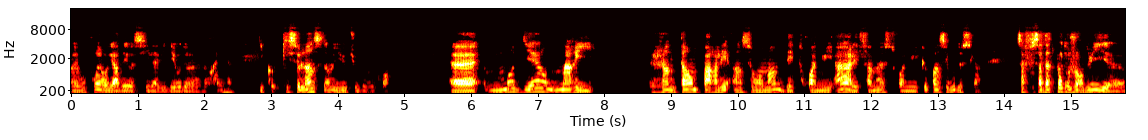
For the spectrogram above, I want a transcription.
Vous pourrez regarder aussi la vidéo de Lorraine qui, se lance dans le YouTube, je crois. Euh, Maudière Marie, j'entends parler en ce moment des trois nuits. Ah, les fameuses trois nuits. Que pensez-vous de cela? Ça, ça date pas d'aujourd'hui. Euh,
